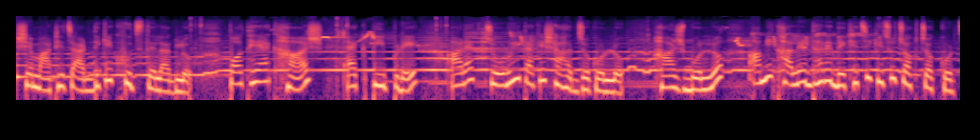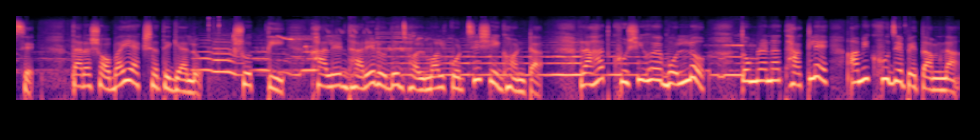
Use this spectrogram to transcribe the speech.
সে মাঠে চারদিকে খুঁজতে লাগল। পথে এক হাঁস, এক পিঁপড়ে আর এক চড়ুই তাকে সাহায্য করল। হাঁস বলল, আমি খালের ধারে দেখেছি কিছু চকচক করছে। তারা সবাই একসাথে গেল। সত্যি, খালের ধারে রোদে ঝলমল করছে সেই ঘণ্টা রাহাত খুশি হয়ে বলল, তোমরা না থাকলে আমি খুঁজে পেতাম না।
